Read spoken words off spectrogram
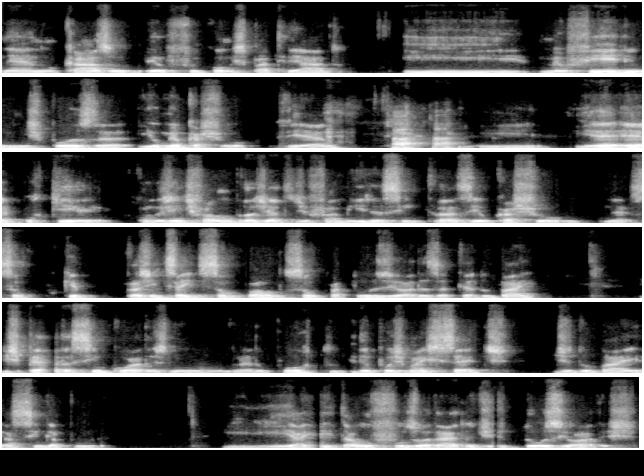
né, no caso, eu fui como expatriado e meu filho, minha esposa e o meu cachorro vieram. e, e é, é, porque quando a gente fala um projeto de família, assim, trazer o cachorro, né, são, porque para a gente sair de São Paulo são 14 horas até Dubai, espera 5 horas no, no aeroporto e depois mais 7 de Dubai a Singapura. E, e aí dá um fuso horário de 12 horas.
